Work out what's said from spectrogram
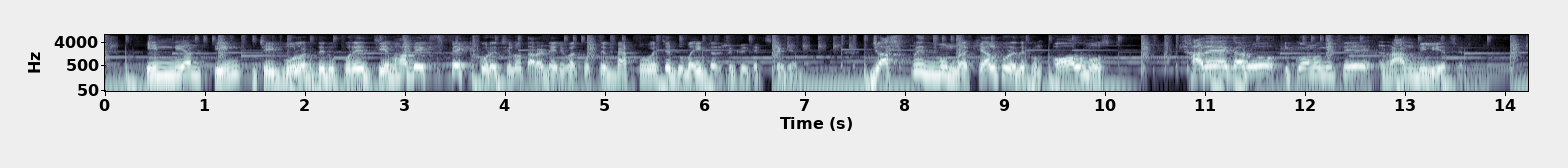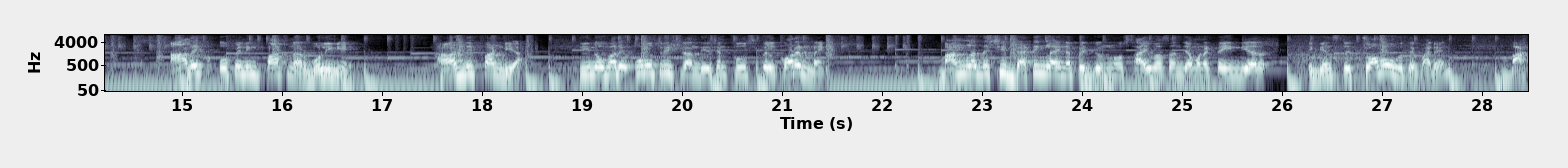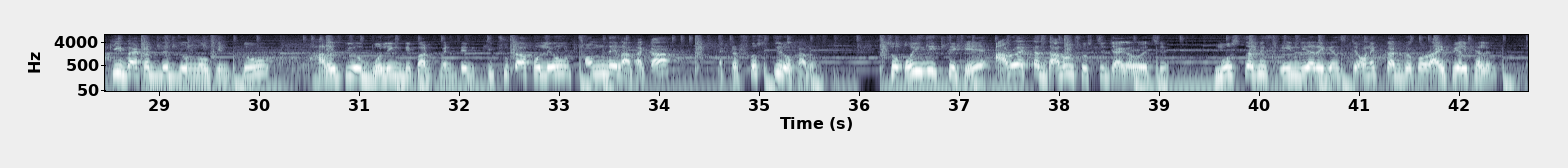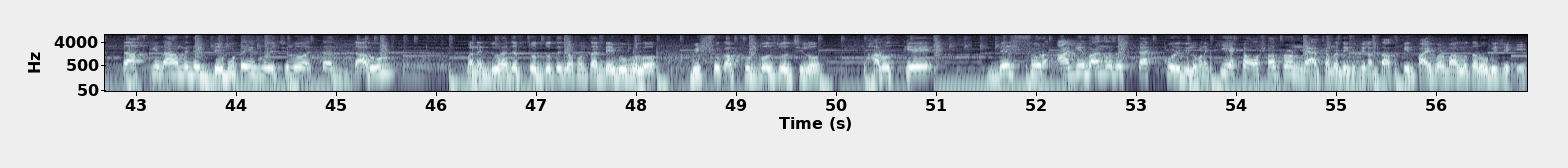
ইন্ডিয়ান টিম যেই বোলারদের উপরে যেভাবে এক্সপেক্ট করেছিল, তারা ডেলিভার করতে ব্যর্থ হয়েছে দুবাই ইন্টারন্যাশনাল ক্রিকেট স্টেডিয়ামে জাসপ্রীত বুমরা খেয়াল করে দেখুন অলমোস্ট সাড়ে এগারো ইকোনমিতে রান বিলিয়েছেন। আরেক ওপেনিং পার্টনার বোলিংয়ে হার্দিক পান্ডিয়া, তিন ওভারে উনত্রিশ রান দিয়েছেন ফুল স্পেল করেন নাই। বাংলাদেশি ব্যাটিং লাইন আপের জন্য সাইব হাসান যেমন একটা ইন্ডিয়ার এগেনস্টে চমক হতে পারেন, বাকি ব্যাটারদের জন্য কিন্তু ভারতীয় বোলিং ডিপার্টমেন্টের কিছুটা হলেও ছন্দে না থাকা একটা স্বস্তিরও কারণ। সো ওই দিক থেকে আরও একটা দারুণ স্বস্তির জায়গা রয়েছে। মুস্তাফিজ ইন্ডিয়ার এগেনস্টে অনেক কার্যকর আইপিএল খেলেন। তাসকিন আহমেদের ডেবুটাই হয়েছিল একটা দারুণ মানে দুই হাজার চোদ্দোতে যখন তার ডেবু হলো, বিশ্বকাপ ফুটবল চলছিল, ভারতকে দেড়শোর আগে বাংলাদেশ প্যাক করে দিল। মানে কি একটা অসাধারণ ম্যাচ আমরা দেখেছিলাম, তাসকিন ফাইবার মারলো তার অভিষেকে।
